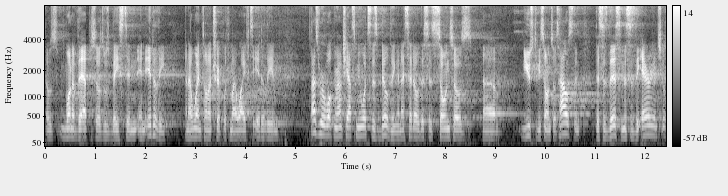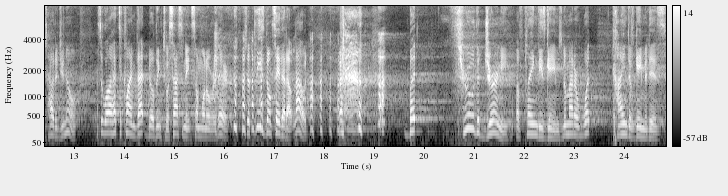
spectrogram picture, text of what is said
That was one of the episodes was based in, in Italy. And I went on a trip with my wife to Italy. And as we were walking around, she asked me, What's this building? And I said, Oh, this is so and so's. Uh, used to be so-and-so's house, and this is this, and this is the area. And she goes, how did you know? I said, well, I had to climb that building to assassinate someone over there. She said, please don't say that out loud. but through the journey of playing these games, no matter what kind of game it is,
